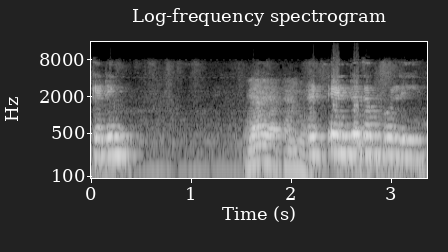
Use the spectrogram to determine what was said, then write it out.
getting Yeah, yeah, tell me. it into the pulley.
